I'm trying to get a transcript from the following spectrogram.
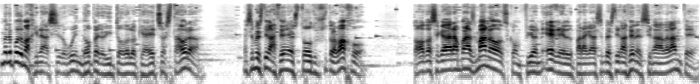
Me lo puedo imaginar, señor Window, pero ¿y todo lo que ha hecho hasta ahora? Las investigaciones, todo su trabajo. Todo se quedará en buenas manos. Confío en Egel para que las investigaciones sigan adelante.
